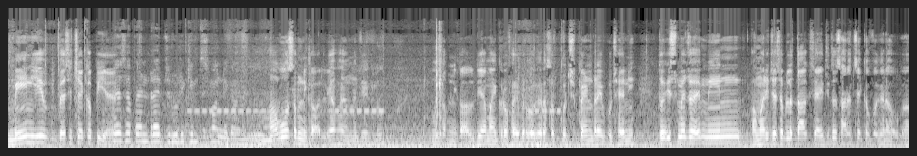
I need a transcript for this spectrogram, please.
मेन ये वैसे चेकअप ही है। पैसा पेन ड्राइव ज़रूरी कीमती सामान निकाल लिया हाँ। वो सब निकाल लिया भाई हमने देख लो। वो सब निकाल दिया माइक्रो फाइबर वगैरह सब कुछ पेन ड्राइव कुछ है नहीं। तो इसमें जो है मेन हमारी जैसे लद्दाख से आई थी तो सारा चेकअप वगैरह होगा।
